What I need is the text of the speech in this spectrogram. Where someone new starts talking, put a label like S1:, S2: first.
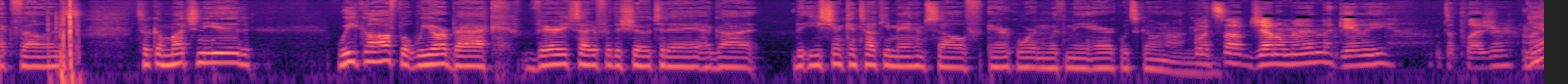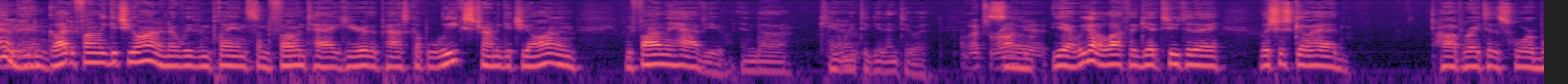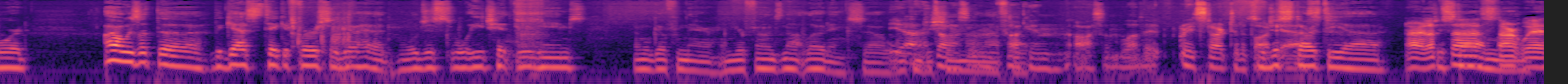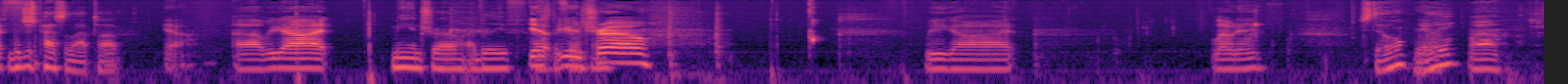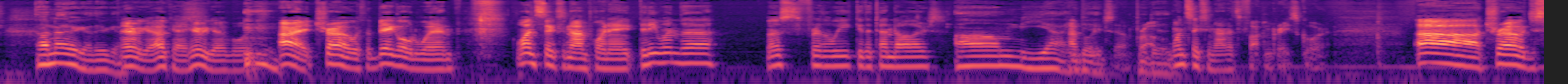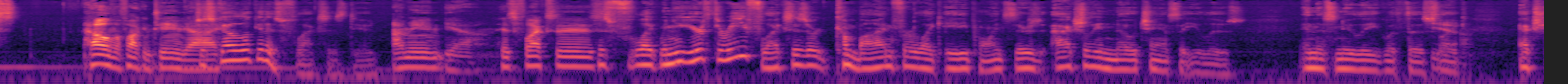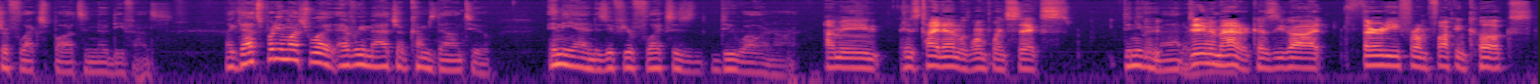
S1: Back, fellas. Took a much needed week off, but we are back. Very excited for the show today. I got the Eastern Kentucky man himself, Eric Wharton, with me. Eric, what's going on, man?
S2: What's up, gentlemen? Gailey, it's a pleasure.
S1: yeah,
S2: dude.
S1: man. Glad to finally get you on. I know we've been playing some phone tag here the past couple weeks, trying to get you on, and we finally have you, and uh, can't
S2: Yeah.
S1: wait to get into it.
S2: Let's rock
S1: So,
S2: it.
S1: yeah, we got a lot to get to today. Let's just go ahead, hop right to the scoreboard. I always let the the guests take it first, so go ahead. We'll just we'll each hit three games, and we'll go from there. And your phone's not loading, so we
S2: Yeah,
S1: can
S2: it's
S1: just share
S2: awesome.
S1: laptop.
S2: Fucking awesome. Love it. Great start to the
S1: So
S2: podcast.
S1: just start the. Uh,
S2: All right, let's
S1: just
S2: uh, start with
S1: We'll just pass the laptop.
S2: yeah. Uh, we got
S1: Me intro, I believe.
S2: yeah,
S1: is
S2: you
S1: first one.
S2: intro. We got loading.
S1: Still
S2: Yeah.
S1: really?
S2: Wow.
S1: Oh no, there we go. There you go.
S2: There we go. Okay, here we go, boys. All right, Tro with a big old win, one sixty nine point eight. Did he win the most for the week at the ten dollars?
S1: Um, yeah, he
S2: I
S1: did.
S2: believe so. Probably one sixty nine. That's a fucking great score. Ah, Tro, just hell of a fucking team guy.
S1: Just go look at his flexes, dude.
S2: I mean, yeah, his flexes.
S1: His like when you your three flexes are combined for like eighty points. There's actually no chance that you lose in this new league with this
S2: Yeah.
S1: like extra flex spots and no defense. Like that's pretty much what every matchup comes down to. In the end, is if your flexes do well or not.
S2: I mean, his tight end was one point six.
S1: Didn't even matter.
S2: Didn't even matter because you got thirty from fucking Cooks,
